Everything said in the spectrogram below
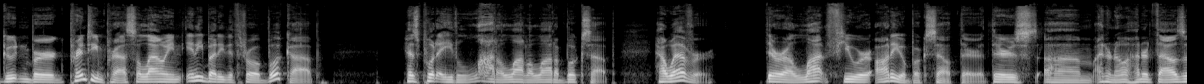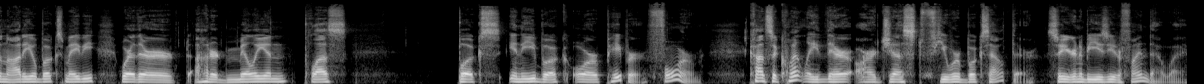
Gutenberg printing press, allowing anybody to throw a book up, has put a lot, a lot, a lot of books up. However, there are a lot fewer audiobooks out there. There's, um, I don't know, 100,000 audiobooks maybe, where there are 100 million plus books in ebook or paper form. Consequently, there are just fewer books out there. So you're going to be easier to find that way.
